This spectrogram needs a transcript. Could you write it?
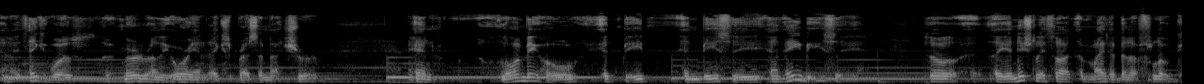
And I think it was Murder on the Orient Express, I'm not sure. And lo and behold, it beat NBC and ABC. So uh, they initially thought it might have been a fluke.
